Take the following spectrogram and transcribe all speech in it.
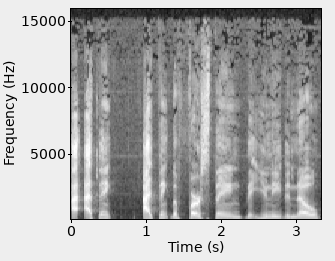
I, I think, I think the first thing that you need to know,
